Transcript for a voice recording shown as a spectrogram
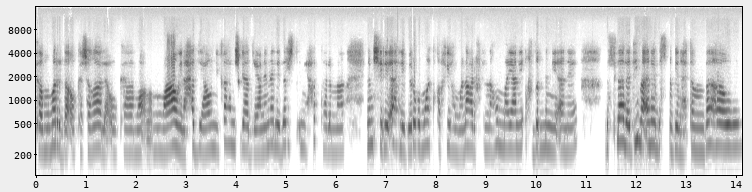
كممرضة أو كشغالة أو كمعاونة حد يعاوني فيها مش قادرة. يعني أنا لدرجة إني حتى لما نمشي لأهلي برغم واثقة فيهم ونعرف إن هم يعني أفضل مني أنا بس لا لا ديما أنا بس نبي نهتم بها و...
